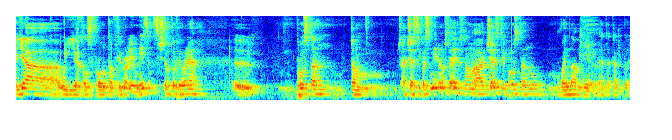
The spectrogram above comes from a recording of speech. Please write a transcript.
Я уехал с фронта в феврале месяц, 4 февраля. Э, Просто там отчасти по семейным обстоятельствам, а отчасти просто, ну, война мне это как бы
